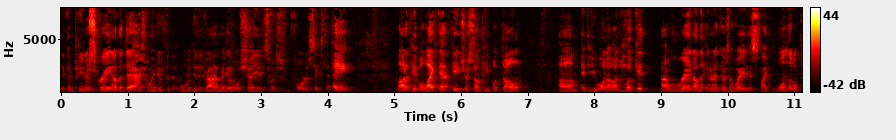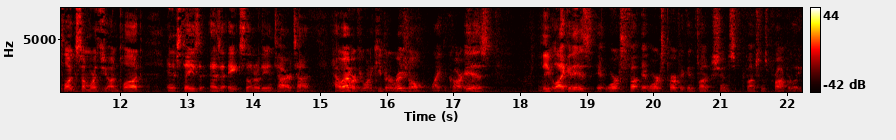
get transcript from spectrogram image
The computer screen on the dash, when we do the, when we do the driving video, we'll show you it switches from four to six to eight. A lot of people like that feature, some people don't. Um, if you want to unhook it, I read on the internet there's a way, it's like one little plug somewhere that you unplug and it stays as an eight cylinder the entire time. However, if you want to keep it original, like the car is, leave it like it is. It works it works perfect and functions functions properly.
